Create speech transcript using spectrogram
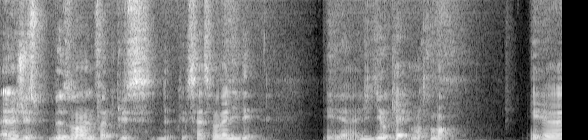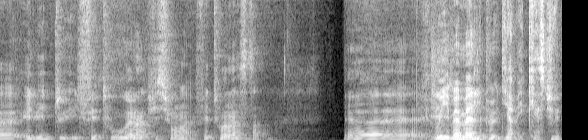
elle a juste besoin, une fois de plus, de- que ça soit validé. Et euh, elle lui dit Ok, montre-moi. Et, et lui, tout- il fait tout à l'intuition, là, il fait tout à l'instinct. Euh, et- Oui, même elle peut dire, mais qu'est-ce que tu fais?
